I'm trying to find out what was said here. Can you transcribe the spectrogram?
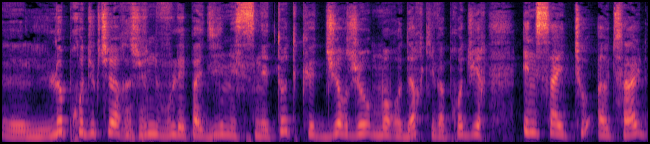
Euh, le producteur, je ne vous l'ai pas dit, mais ce n'est autre que Giorgio Moroder qui va produire Inside to Outside.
